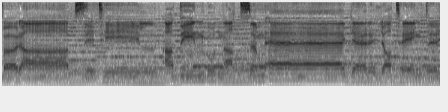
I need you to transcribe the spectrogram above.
för att se till att din godnattsömn äger Jag tänkte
